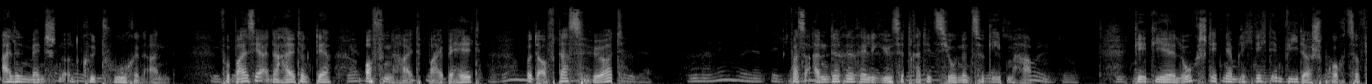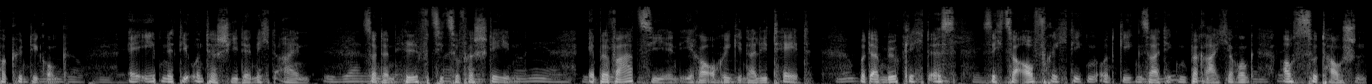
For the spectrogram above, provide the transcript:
allen Menschen und Kulturen an, wobei sie eine Haltung der Offenheit beibehält und auf das hört, was andere religiöse Traditionen zu geben haben. Der Dialog steht nämlich nicht im Widerspruch zur Verkündigung. Er ebnet die Unterschiede nicht ein, sondern hilft sie zu verstehen. Er bewahrt sie in ihrer Originalität und ermöglicht es, sich zur aufrichtigen und gegenseitigen Bereicherung auszutauschen.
